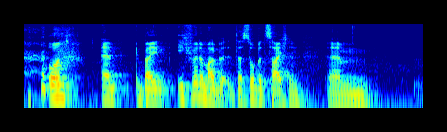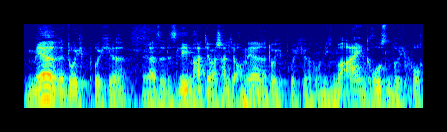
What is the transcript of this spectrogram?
Und ähm, bei, ich würde mal das so bezeichnen, ähm, mehrere Durchbrüche. Ja. Also das Leben hat ja wahrscheinlich auch mehrere Durchbrüche und nicht nur einen großen Durchbruch.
